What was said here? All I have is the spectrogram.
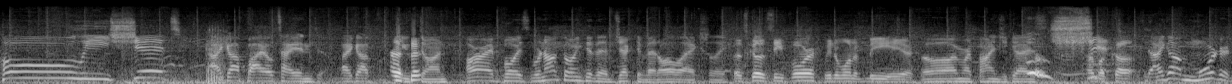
Holy shit! I got bile titaned. I got puked on. All right, boys, we're not going to the objective at all, actually. Let's go C4. We don't want to be here. Oh, I'm right behind you guys. Shit! I'm a cop. I got mortared.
